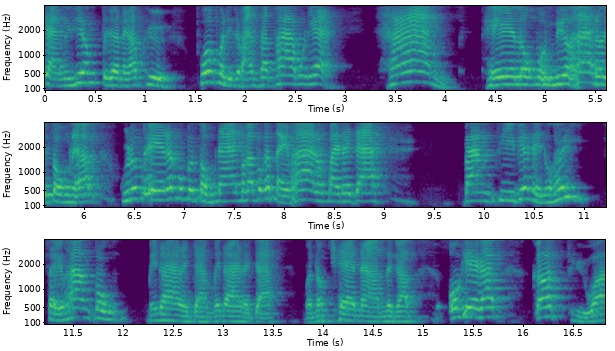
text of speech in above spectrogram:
อย่างหนึ่งที่ต้องเตือนนะครับ คือพวกผลิตภัณฑ์ซักผ้าพวกเนี้ยห้ามเทลงบนเนื้อผ้าโดยตรงนะครับ คุณต้องเทแล้วคุณผสมน้ำนะครับแล้วก็ใส่ผ้าลงไปนะจ๊ะบางทีเพี่อนเห็นว่าเฮ้ยใส่ผ้าตรงไม่ได้นะจ๊ะไม่ได้นะจ๊ะมันต้องแช่น้ำนะครับ โอเคครับ ก็ถือว่า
